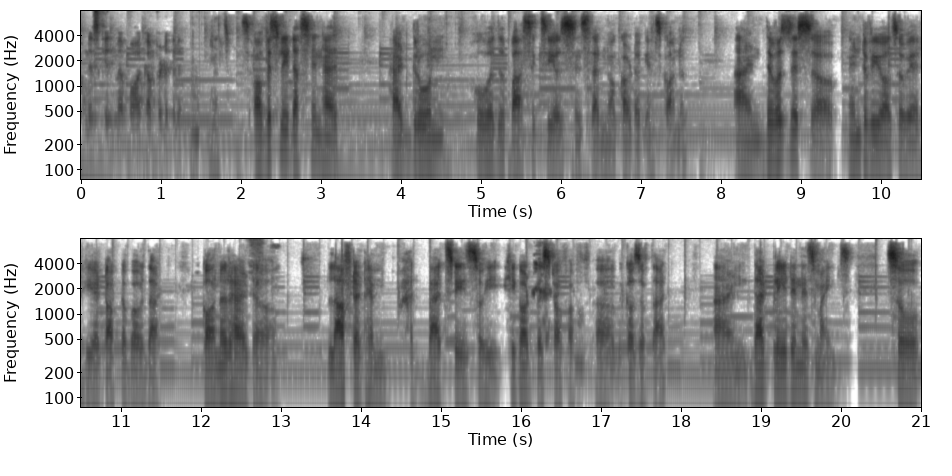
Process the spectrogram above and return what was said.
अपने स्किन में बहुत कंफर्टेबल है। Yes. Obviously, Dustin had grown over the past six years since that knockout against Conor, and there was this uh, interview also where he had talked about that Conor had uh, laughed at him at backstage, so he he got pissed off of, uh, because of that, and that played in his minds. So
